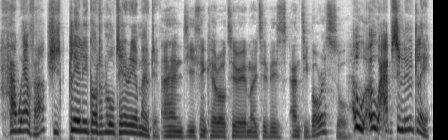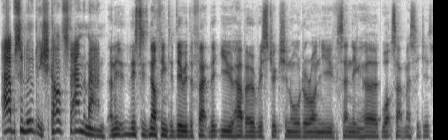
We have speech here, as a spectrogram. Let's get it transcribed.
However, she's clearly got an ulterior motive. And you think her ulterior motive is anti Boris, or? Oh, oh, absolutely, absolutely. She can't stand the man. And it, this is nothing to do with the fact that you have a restriction order on you sending her WhatsApp messages?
